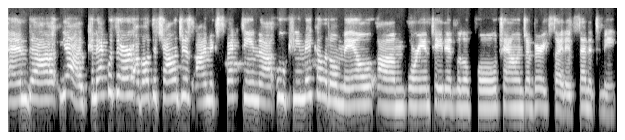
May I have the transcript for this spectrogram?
And uh, yeah, connect with her about the challenges. I'm expecting. Uh, ooh, can you make a little male um, orientated little pole challenge? I'm very excited. Send it to me.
